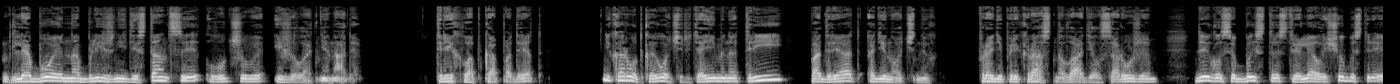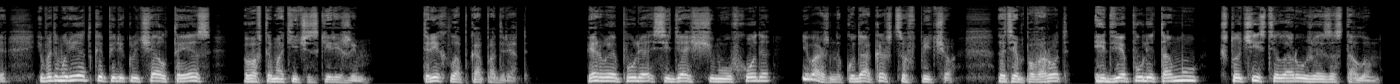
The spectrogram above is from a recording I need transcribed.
для боя на ближней дистанции лучшего и желать не надо. Три хлопка подряд — не короткая очередь, а именно три подряд одиночных, Фредди прекрасно ладил с оружием, двигался быстро, стрелял еще быстрее и потому редко переключал ТС в автоматический режим. Три хлопка подряд. Первая пуля сидящему у входа, неважно куда, кажется, в плечо. Затем поворот и две пули тому, что чистил оружие за столом.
